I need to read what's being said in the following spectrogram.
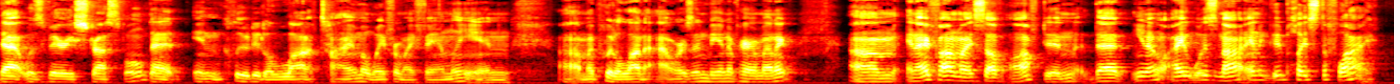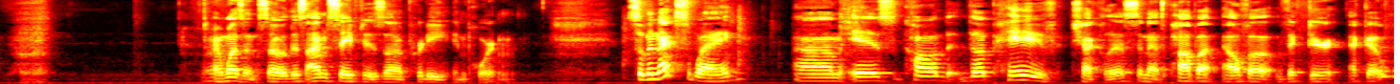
that was very stressful that included a lot of time away from my family and um, i put a lot of hours in being a paramedic um, and i found myself often that you know i was not in a good place to fly i wasn't so this i'm safe is uh, pretty important so the next way um, is called the PAVE checklist, and that's Papa Alpha Victor Echo.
